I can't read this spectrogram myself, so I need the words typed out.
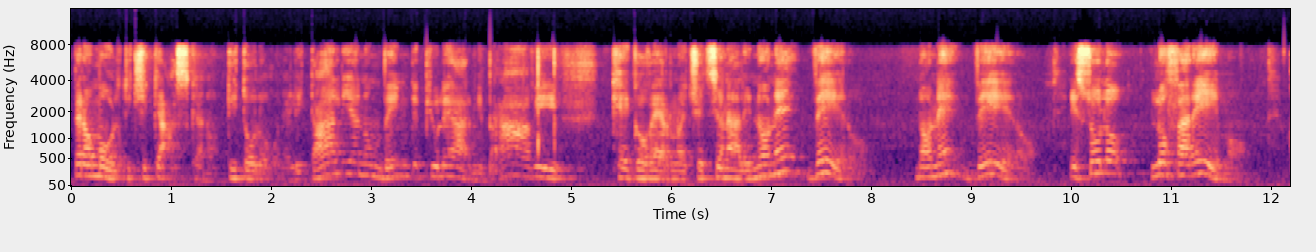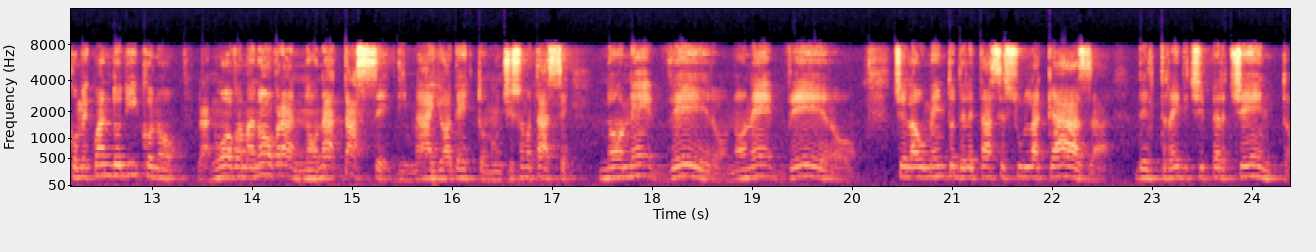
Però molti ci cascano, titolone, l'Italia non vende più le armi, bravi, che governo eccezionale. Non è vero, non è vero, e solo lo faremo. Come quando dicono la nuova manovra non ha tasse, Di Maio ha detto non ci sono tasse, non è vero, non è vero. C'è l'aumento delle tasse sulla casa del 13%,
